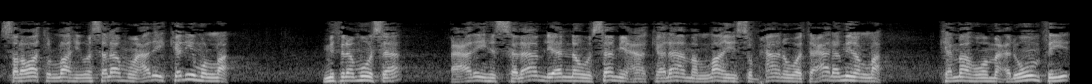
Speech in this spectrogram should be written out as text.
صلوات الله وسلامه عليه كليم الله. مثل موسى عليه السلام لأنه سمع كلام الله سبحانه وتعالى من الله كما هو معلوم في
